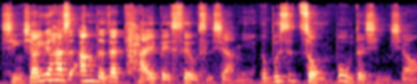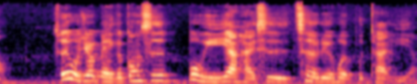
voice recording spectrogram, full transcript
行销，因为它是 under 在台北 sales 下面，而不是总部的行销。所以我觉得每个公司不一样，还是策略会不太一样。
